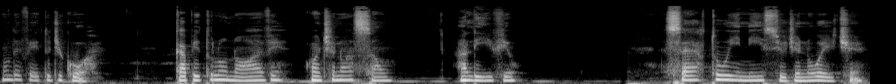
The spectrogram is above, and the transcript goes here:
Um defeito de cor. Capítulo 9 Continuação Alívio. Certo início de noite,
